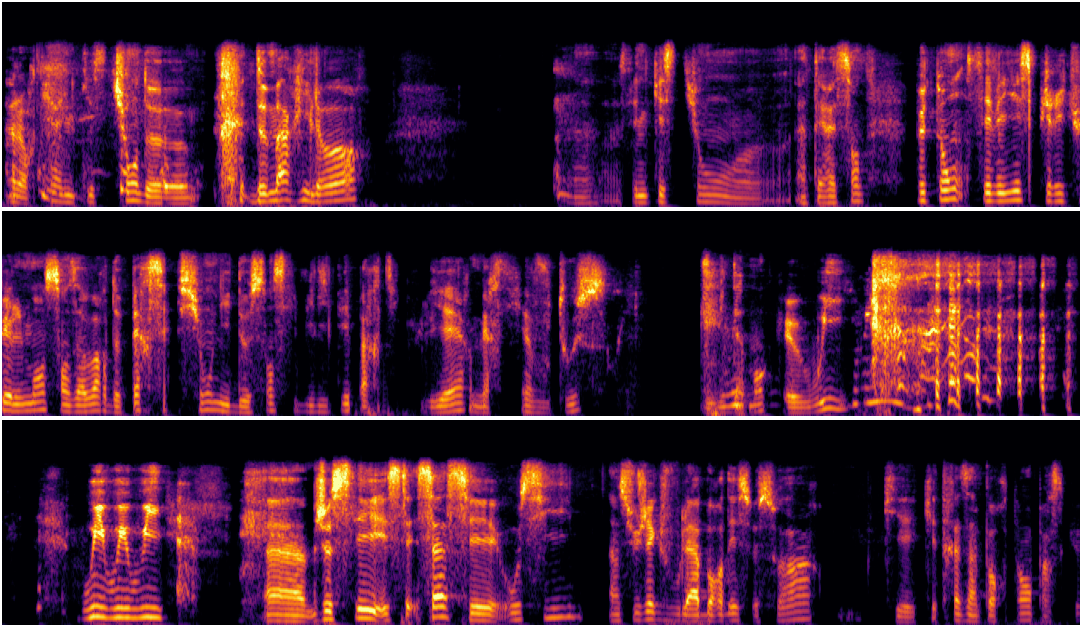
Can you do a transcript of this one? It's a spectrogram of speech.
Alors, tiens, une question de, de Marie-Laure. Euh, c'est une question euh, intéressante. Peut-on s'éveiller spirituellement sans avoir de perception ni de sensibilité particulière? Merci à vous tous. Évidemment que oui. Oui. Oui, oui, oui. Euh, je sais, ça c'est aussi un sujet que je voulais aborder ce soir, qui est, qui est très important parce que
